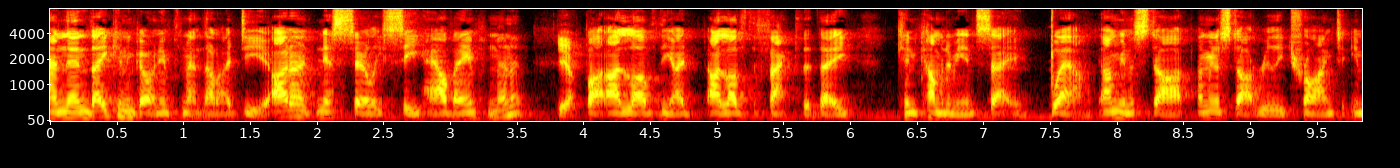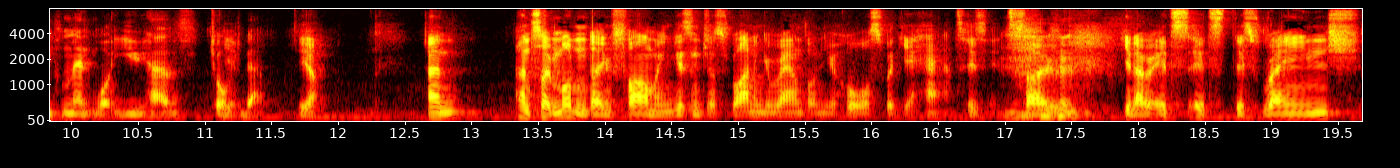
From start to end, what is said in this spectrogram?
and then they can go and implement that idea. I don't necessarily see how they implement it, yeah. but I love the I, I love the fact that they can come to me and say, "Wow, I'm going to start. I'm going to start really trying to implement what you have talked about." Yeah. And and so modern day farming isn't just riding around on your horse with your hat, is it? So, you know, it's it's this range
